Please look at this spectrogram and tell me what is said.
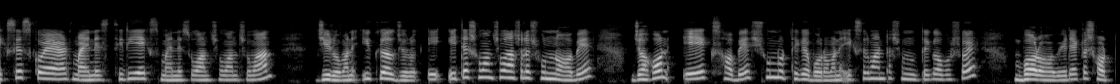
X square minus three X minus one সমান সমান জিরো মানে ইকুয়াল জিরো এটা সমান সমান আসলে শূন্য হবে। যখন এক্স হবে শূন্যর থেকে বড় মানে এক্সের মানটা শূন্য থেকে অবশ্যই বড় হবে। এটা একটা শর্ত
